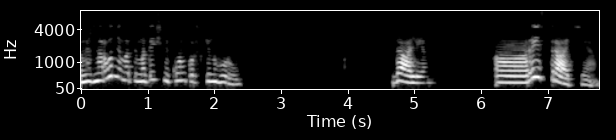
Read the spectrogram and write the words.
міжнародний математичний конкурс кінгуру. Далі. Реєстрація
